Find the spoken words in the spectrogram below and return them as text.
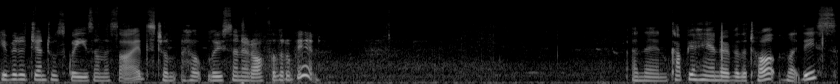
Give it a gentle squeeze on the sides to help loosen it off a little bit. And then cup your hand over the top like this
